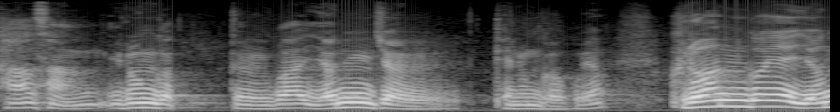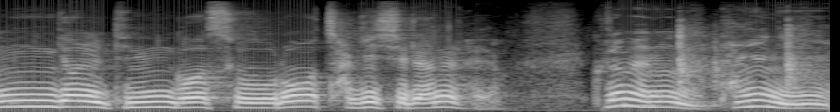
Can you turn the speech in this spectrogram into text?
사상 이런 것들과 연결되는 거고요. 그러한 거에 연결된 것으로 자기 실현을 해요. 그러면은 당연히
